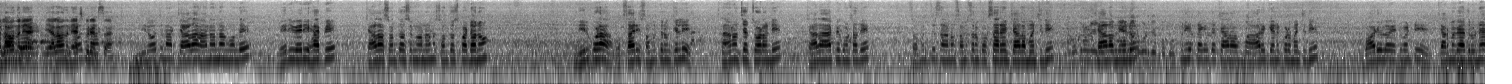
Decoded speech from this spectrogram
ఎలా ఉంది ఎలా ఉంది ఎక్స్పీరియన్స్ ఈరోజు నాకు చాలా ఆనందంగా ఉంది. వెరీ వెరీ హ్యాపీ చాలా సంతోషంగా ఉన్నాను సంతోషపడ్డాను. మీరు కూడా ఒకసారి సముద్రంకి వెళ్ళి స్నానం చేసి చూడండి. చాలా హ్యాపీగా ఉంటుంది. సముద్ర స్నానం సంవత్సరంకి ఒకసారి చాలా మంచిది. చాలా మేలు. ఉప్పు నీరు తగిలితే చాలా మా ఆరోగ్యానికి కూడా మంచిది. బాడీలో ఎటువంటి చర్మ వ్యాధులు ఉన్నా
